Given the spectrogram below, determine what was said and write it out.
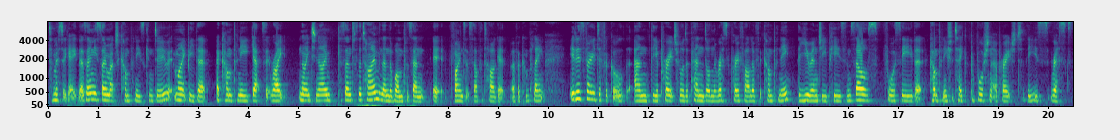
to mitigate. There's only so much companies can do. It might be that a company gets it right 99% of the time, and then the 1% it finds itself a target of a complaint. It is very difficult, and the approach will depend on the risk profile of the company. The UNGPs themselves foresee that companies should take a proportionate approach to these risks.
